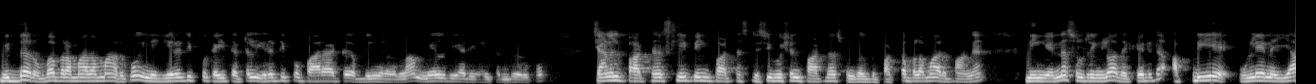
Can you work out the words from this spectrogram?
வித்தை ரொம்ப பிரமாதமாக இருக்கும். இன்னைக்கு இரட்டிப்பு கைத்தட்டல் இரட்டிப்பு பாராட்டு அப்படிங்கிறதெல்லாம் மேலதிகாரிகள் தந்து இருக்கும். Channel partners sleeping partners distribution partners உங்களுக்கு பக்கபலமாக இருப்பாங்க. நீங்கள் என்ன சொல்கிறீங்களோ அதை கேட்டுட்டு அப்படியே உள்ளே நையா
